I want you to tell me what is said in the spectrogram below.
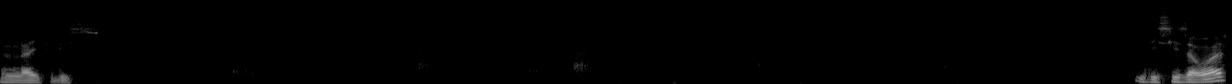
like this. This is our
